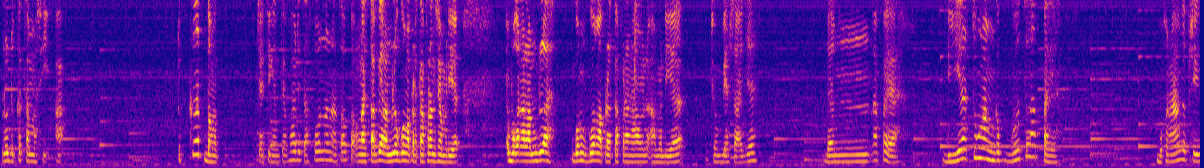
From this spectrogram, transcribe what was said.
Lo deket sama si A? Deket banget. Chattingan tiap hari teleponan atau apa. Nggak tapi alhamdulillah gue nggak pernah teleponan sama dia. Eh bukan alhamdulillah. Gue gue nggak pernah teleponan sama, dia. Cuma biasa aja. Dan apa ya? Dia tuh nganggep gue tuh apa ya? Bukan nganggep sih.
